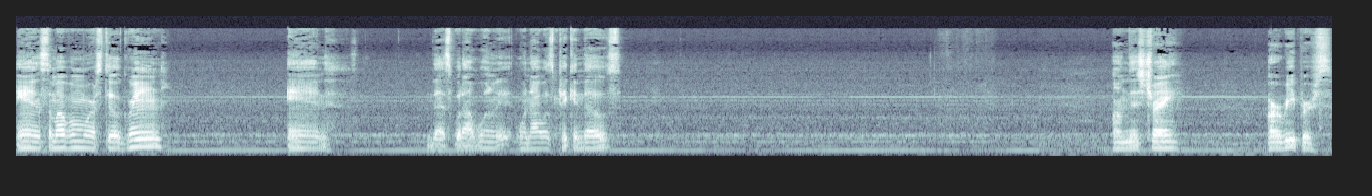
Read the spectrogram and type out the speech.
and some of them are still green and that's what I wanted when I was picking those. On this tray are reapers.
